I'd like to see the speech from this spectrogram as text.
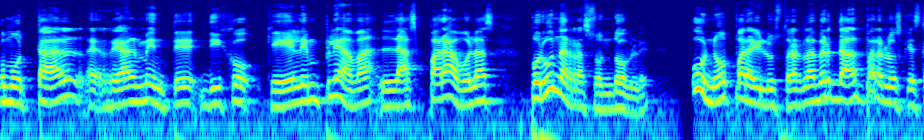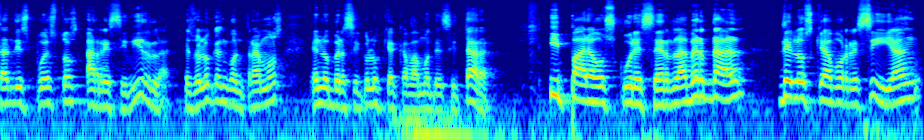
Como tal, eh, realmente dijo que él empleaba las parábolas por una razón doble. Uno, para ilustrar la verdad para los que están dispuestos a recibirla. Eso es lo que encontramos en los versículos que acabamos de citar. Y para oscurecer la verdad de los que aborrecían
